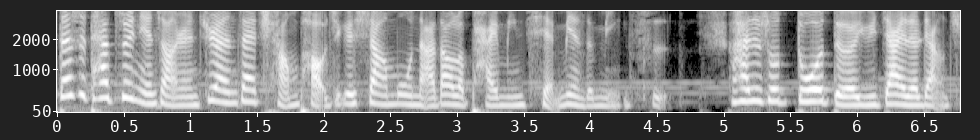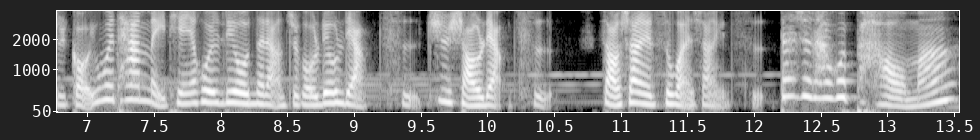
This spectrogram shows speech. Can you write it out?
但是她最年长人居然在长跑这个项目拿到了排名前面的名次，然后她就说多得于家里的两只狗，因为她每天会遛那两只狗遛两次，至少两次，早上一次，晚上一次。但是她会跑吗？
